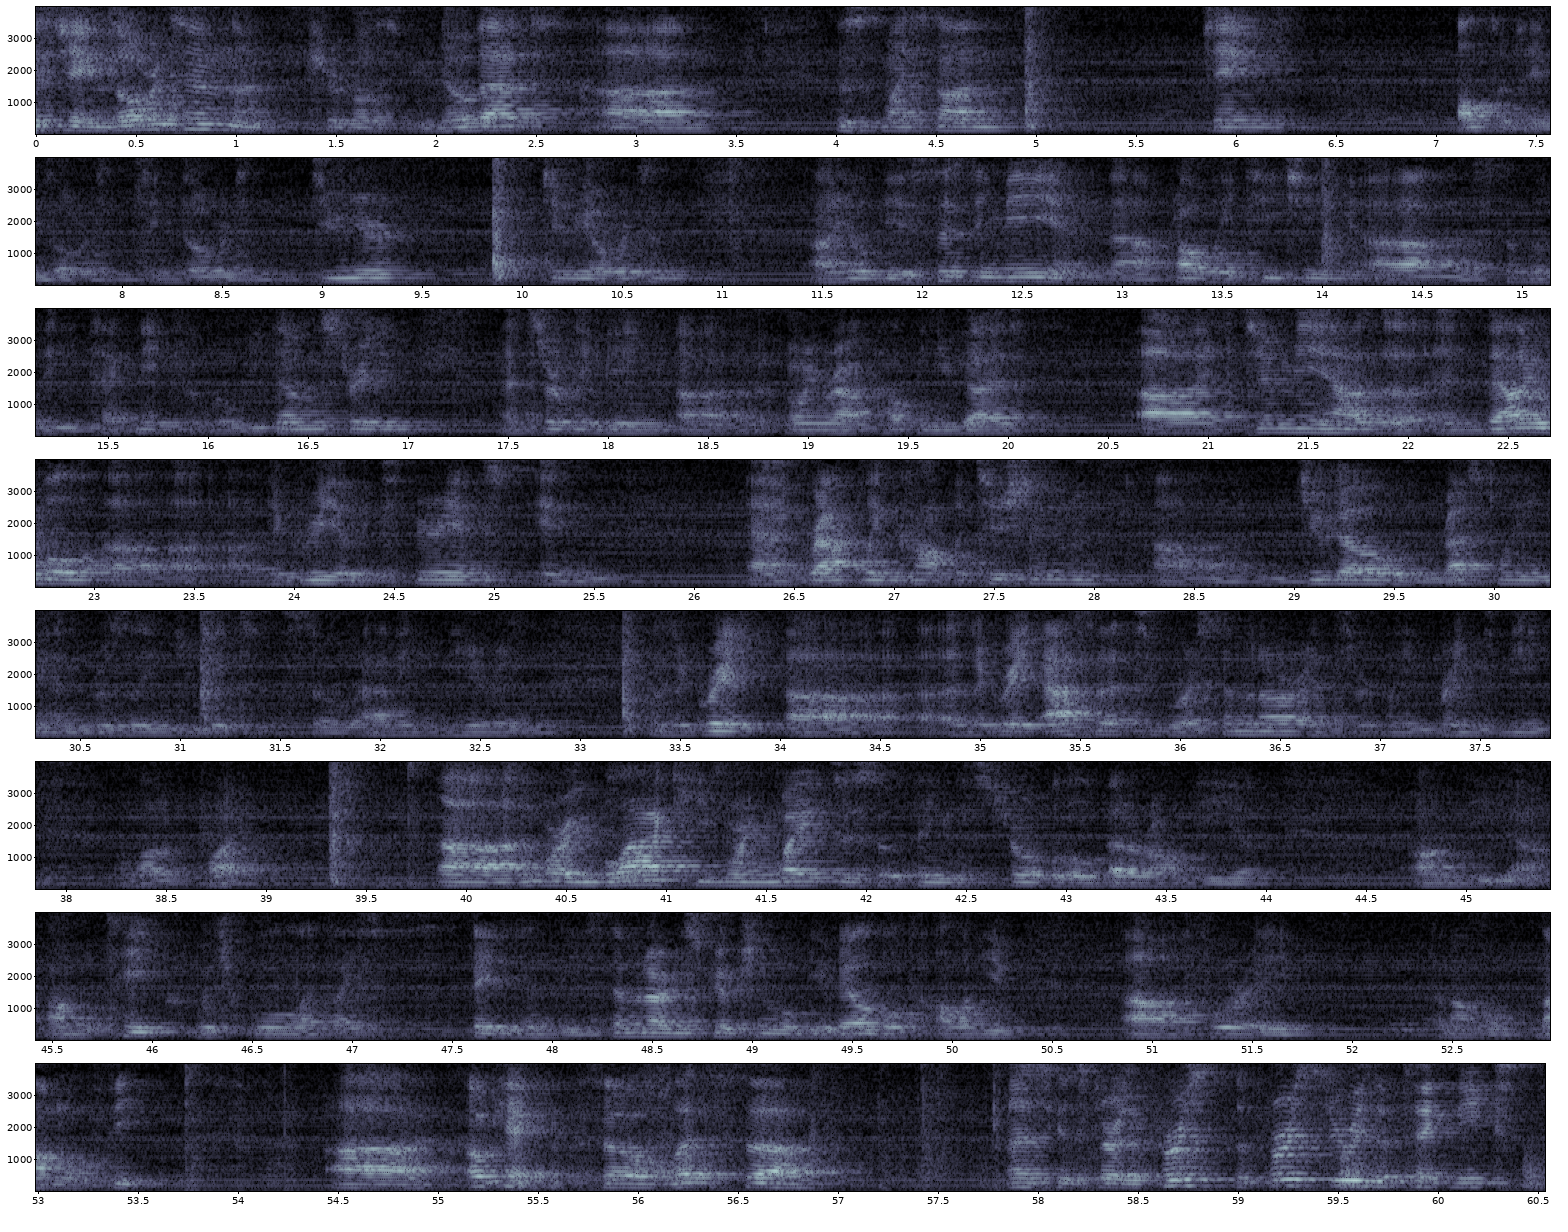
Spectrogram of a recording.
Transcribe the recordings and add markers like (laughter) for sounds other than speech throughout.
is James Overton. I'm sure most of you know that. Um, this is my son, James, also James Overton, James Overton Jr., Jimmy Overton. Uh, he'll be assisting me and uh, probably teaching uh, some of the techniques that we'll be demonstrating and certainly being uh, going around helping you guys. Uh, Jimmy has a, an invaluable uh, degree of experience in grappling competition, judo and wrestling and Brazilian Jiu-Jitsu. So having him here is a, is a great uh, is a great asset to our seminar and certainly brings me a lot of pride. Uh, I'm wearing black. He's wearing white, just so things show up a little better on the uh, on the uh, on the tape, which will, as I stated in the seminar description, will be available to all of you uh, for a phenomenal nominal fee. Uh, okay, so let's let's get started. The first, the first series of techniques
